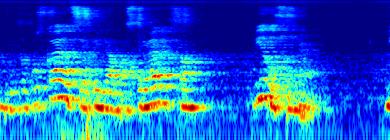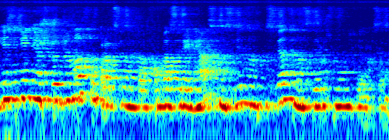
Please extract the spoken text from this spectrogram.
или запускается, или обостряется вирусами. Есть мнение, что 90% обострения астмы связано, связано с вирусной инфекцией.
